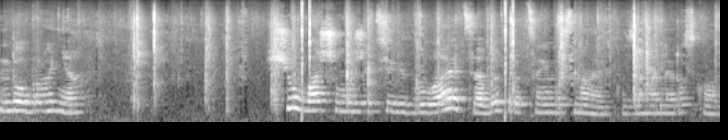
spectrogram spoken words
Доброго дня. Що в вашому житті відбувається, а ви про це і не знаєте? Загальний розклад.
